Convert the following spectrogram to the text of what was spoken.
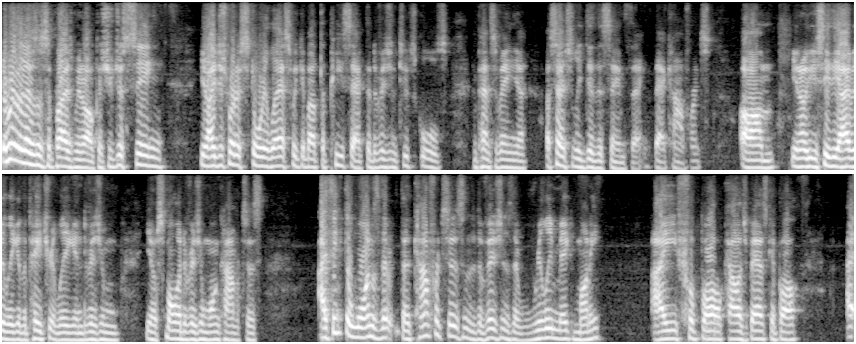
It really doesn't surprise me at all because you're just seeing you know, I just wrote a story last week about the PSAC, the Division two schools in Pennsylvania, essentially did the same thing. That conference. Um, you know, you see the Ivy League and the Patriot League and Division, you know, smaller Division one conferences. I think the ones that the conferences and the divisions that really make money, i.e., football, college basketball, I,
